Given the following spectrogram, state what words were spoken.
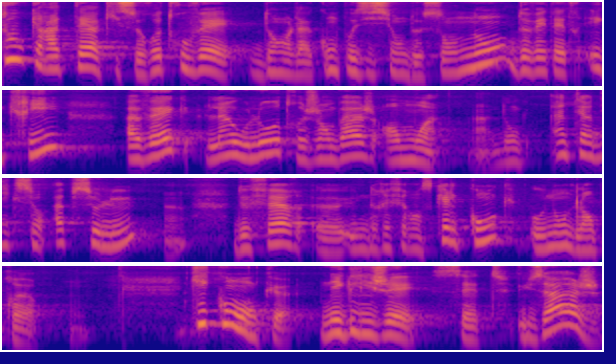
Tout caractère qui se retrouvait dans la composition de son nom devait être écrit avec l'un ou l'autre jambage en moins. Donc interdiction absolue hein, de faire euh, une référence quelconque au nom de l'empereur. Quiconque négligeait cet usage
